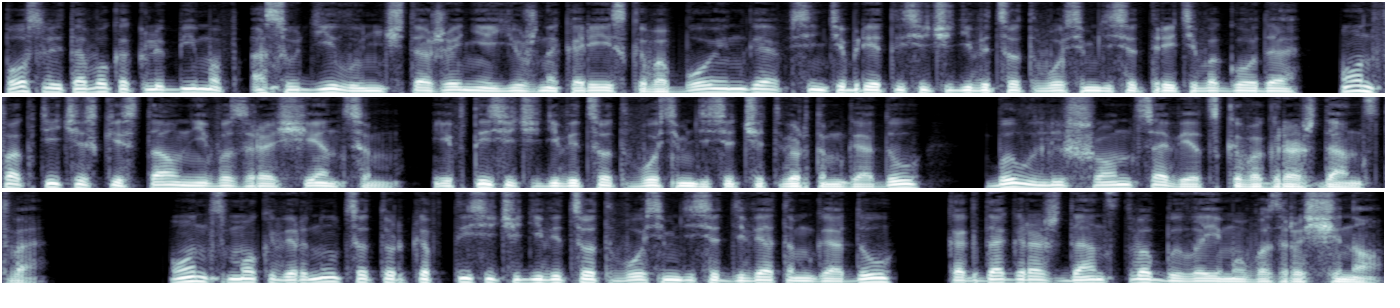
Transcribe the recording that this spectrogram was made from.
После того, как Любимов осудил уничтожение южнокорейского Боинга в сентябре 1983 года, он фактически стал невозвращенцем и в 1984 году был лишен советского гражданства. Он смог вернуться только в 1989 году, когда гражданство было ему возвращено.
